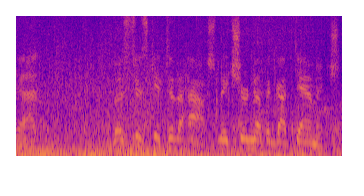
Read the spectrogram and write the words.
Dad? Let's just get to the house, make sure nothing got damaged.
